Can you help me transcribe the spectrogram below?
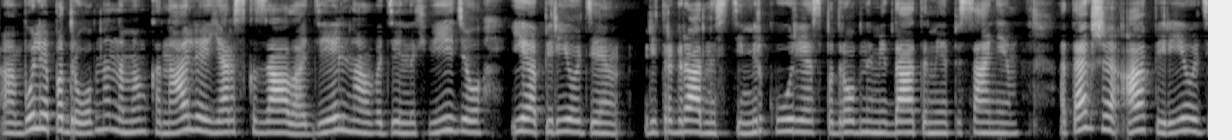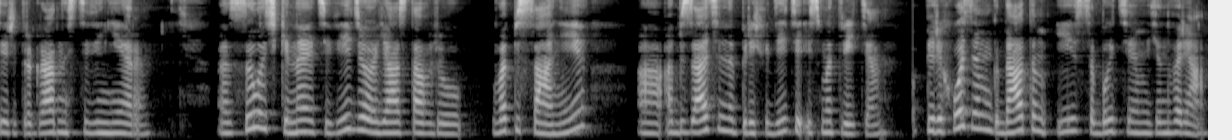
А, более подробно на моем канале я рассказала отдельно в отдельных видео и о периоде ретроградности Меркурия с подробными датами и описанием, а также о периоде ретроградности Венеры. Э, ссылочки на эти видео я оставлю в описании. А, обязательно переходите и смотрите. Переходим к датам и событиям января.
